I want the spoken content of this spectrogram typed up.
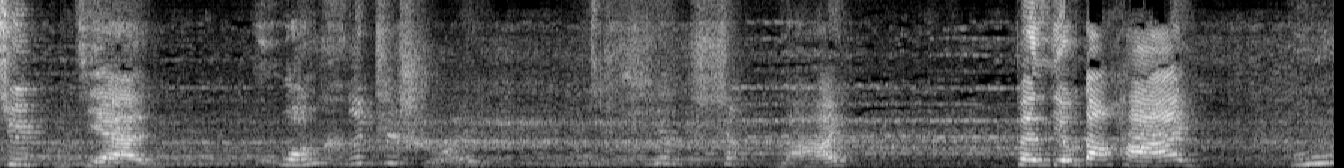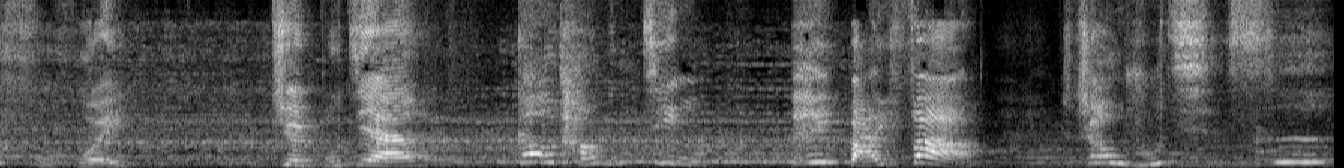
君不见黄河之水天上来，奔流到海不复回。君不见高堂明镜悲白发，朝如青丝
